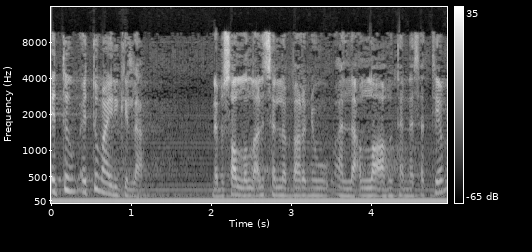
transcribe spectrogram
എത്തു എത്തുമായിരിക്കില്ല. നബി സല്ലാ അലൈഹി വസല്ലം പറഞ്ഞു അല്ല അള്ളാഹു തന്നെ സത്യം.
